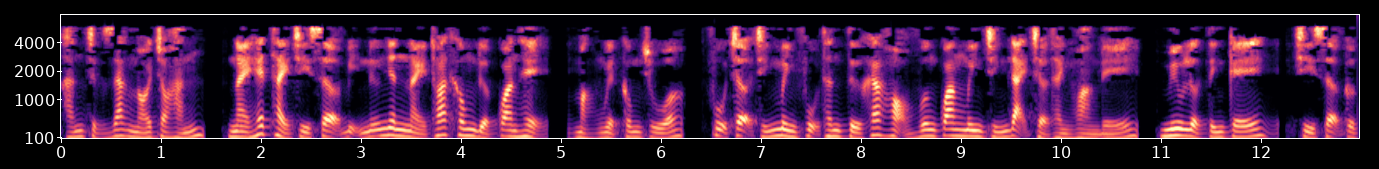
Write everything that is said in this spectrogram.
hắn trực giác nói cho hắn, này hết thảy chỉ sợ bị nữ nhân này thoát không được quan hệ, mặc nguyệt công chúa, phụ trợ chính mình phụ thân từ khác họ vương quang minh chính đại trở thành hoàng đế, mưu lược tính kế, chỉ sợ cực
